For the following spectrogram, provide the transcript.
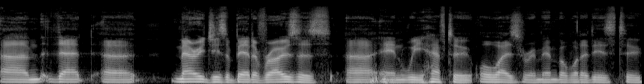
um, that uh, marriage is a bed of roses, uh, and we have to always remember what it is to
